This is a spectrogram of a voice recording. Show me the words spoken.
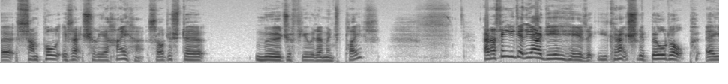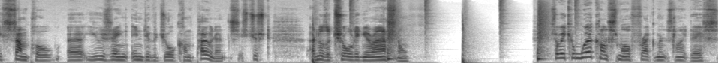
uh, sample is actually a hi-hat, so I'll just uh, merge a few of them into place. And I think you get the idea here that you can actually build up a sample uh, using individual components. It's just another tool in your arsenal. So we can work on small fragments like this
